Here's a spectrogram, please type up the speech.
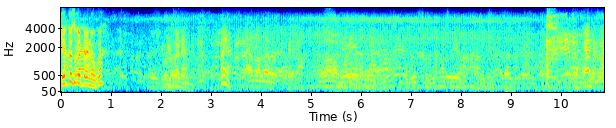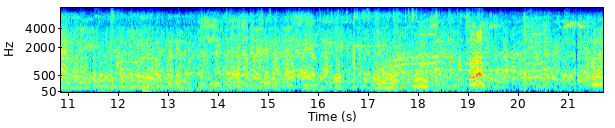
एकच गट आहे नव्ह हो का? आहे. सौरभ? कोण आहे?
